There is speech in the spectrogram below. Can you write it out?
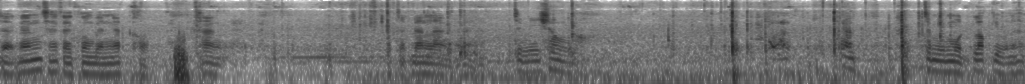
จากนั้นใช้ไขควงแบนงัดขอบข้าง จากด้านล่างนะครับจะมีช่องอยู่งัดจะมีหมุดล็อกอยู่นะฮะ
